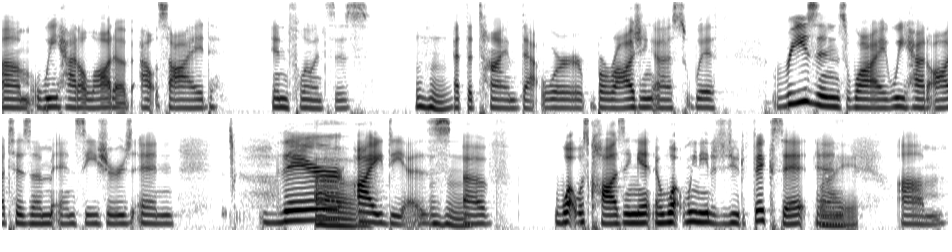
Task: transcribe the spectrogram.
Um, we had a lot of outside influences at the time that were barraging us with reasons why we had autism and seizures and their Oh. ideas of what was causing it and what we needed to do to fix it and Right. um,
